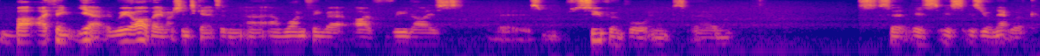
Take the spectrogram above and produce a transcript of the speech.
but I think, yeah, we are very much interconnected. And, uh, and one thing that I've realised is super important um, is, is, is your network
